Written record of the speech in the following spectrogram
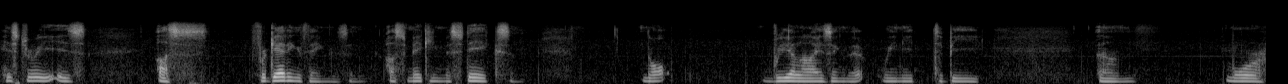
History is us forgetting things and us making mistakes and not realizing that we need to be um, more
